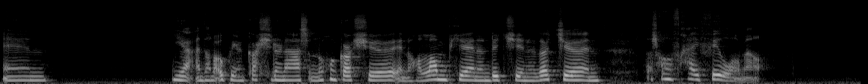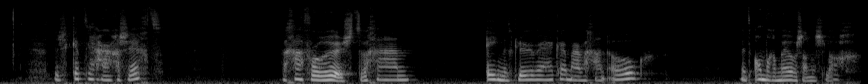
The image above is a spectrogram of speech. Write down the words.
En ja, en dan ook weer een kastje ernaast en nog een kastje en nog een lampje en een ditje en een datje. En dat was gewoon vrij veel allemaal. Dus ik heb tegen haar gezegd, we gaan voor rust. We gaan één met kleur werken, maar we gaan ook met andere meubels aan de slag.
